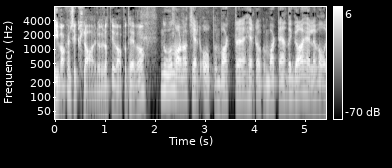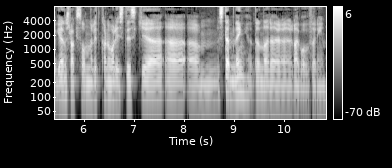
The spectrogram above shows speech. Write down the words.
De var kanskje klar over at de var på TV òg? Noen var nok helt åpenbart, eh, helt åpenbart, det. Det ga hele valget en slags sånn litt karnevalistisk stemning, den der liveoverføringen.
